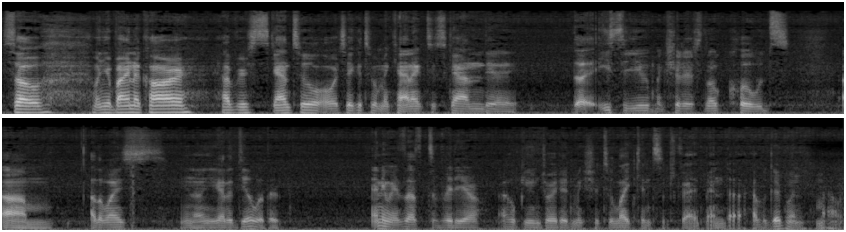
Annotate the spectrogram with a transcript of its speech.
So when you're buying a car, have your scan tool or take it to a mechanic to scan the the ECU. Make sure there's no codes. Um, otherwise, you know, you got to deal with it anyways, that's the video. I hope you enjoyed it. Make sure to like and subscribe and uh, have a good one. I'm out.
